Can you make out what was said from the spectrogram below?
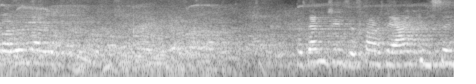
Because then Jesus, as far as the eye can see,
